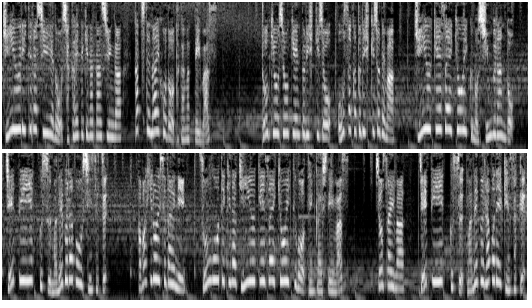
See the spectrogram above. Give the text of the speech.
金融リテラシーへの社会的な関心がかつてないほど高まっています。東京証券取引所大阪取引所では金融経済教育の新ブランド JPX マネブラボを新設。幅広い世代に総合的な金融経済教育を展開しています。詳細は JPX マネブラボで検索。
